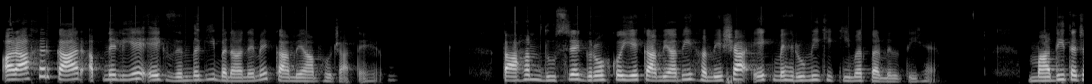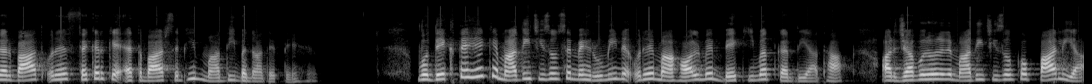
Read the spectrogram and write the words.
اور آخر کار اپنے لیے ایک زندگی بنانے میں کامیاب ہو جاتے ہیں۔ تاہم دوسرے گروہ کو یہ کامیابی ہمیشہ ایک محرومی کی قیمت پر ملتی ہے۔ مادی تجربات انہیں فکر کے اعتبار سے بھی مادی بنا دیتے ہیں۔ وہ دیکھتے ہیں کہ مادی چیزوں سے محرومی نے انہیں ماحول میں بے قیمت کر دیا تھا اور جب انہوں نے مادی چیزوں کو پا لیا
